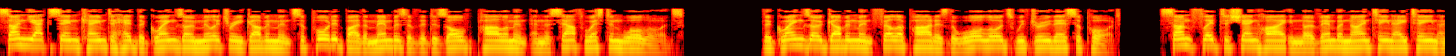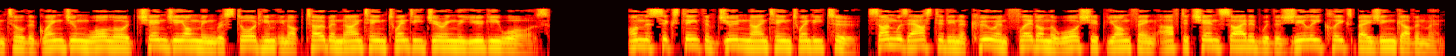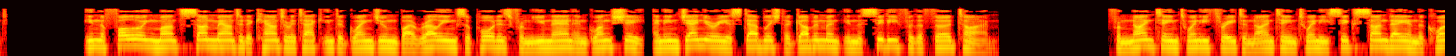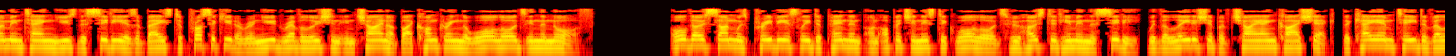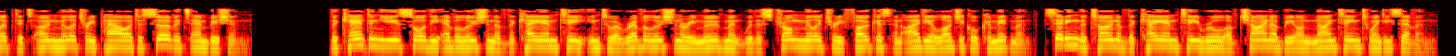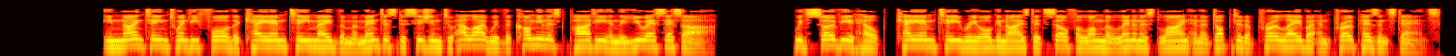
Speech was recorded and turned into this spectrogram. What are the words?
Sun Yat-sen came to head the Guangzhou military government supported by the members of the dissolved parliament and the southwestern warlords. The Guangzhou government fell apart as the warlords withdrew their support. Sun fled to Shanghai in November 1918 until the Guangzhou warlord Chen Jiongming restored him in October 1920 during the Yugi Wars. On 16 June 1922, Sun was ousted in a coup and fled on the warship Yongfeng after Chen sided with the Zhili clique's Beijing government. In the following month Sun mounted a counterattack into Guangzhou by rallying supporters from Yunnan and Guangxi, and in January established a government in the city for the third time. From 1923 to 1926 Sunday and the Kuomintang used the city as a base to prosecute a renewed revolution in China by conquering the warlords in the north. Although Sun was previously dependent on opportunistic warlords who hosted him in the city, with the leadership of Chiang Kai-shek, the KMT developed its own military power to serve its ambition. The Canton years saw the evolution of the KMT into a revolutionary movement with a strong military focus and ideological commitment, setting the tone of the KMT rule of China beyond 1927. In 1924 the KMT made the momentous decision to ally with the Communist Party and the USSR. With Soviet help, KMT reorganized itself along the Leninist line and adopted a pro-labor and pro-peasant stance.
